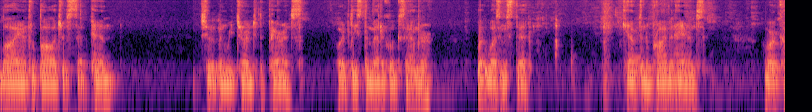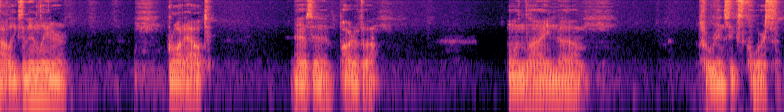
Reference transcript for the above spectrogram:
by anthropologists at Penn. It should have been returned to the parents, or at least the medical examiner, but was instead kept in private hands of our colleagues, and then later brought out as a part of a online uh, forensics course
